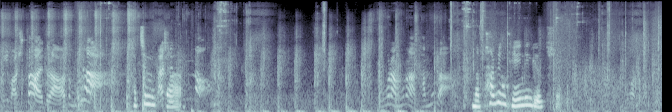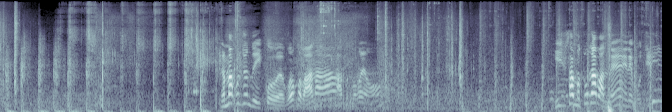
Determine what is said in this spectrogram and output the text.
여기 맛있다 얘들아. 와서 물어. 같이 맛있다. 먹자. 물어 물어 다 물어. 나 파밍 돼 있는 게 없어. 연막 쿠션도 있고 먹을 거 많아. 아또 먹어요. 23번 또 잡았네. 얘네 뭐지?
